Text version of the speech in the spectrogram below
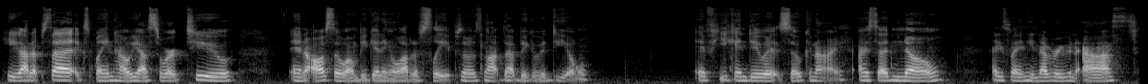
He got upset, explained how he has to work too, and also won't be getting a lot of sleep, so it's not that big of a deal. If he can do it, so can I. I said no. I explained he never even asked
